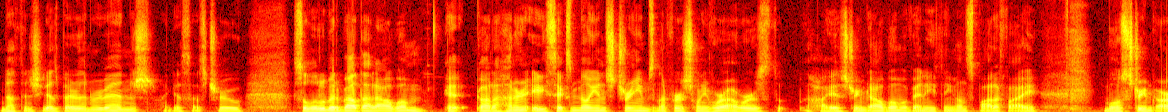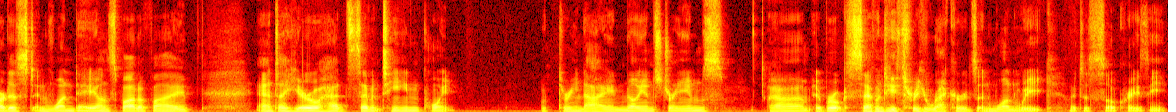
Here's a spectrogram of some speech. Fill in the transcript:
nothing she does better than revenge. I guess that's true. So a little bit about that album. It got 186 million streams in the first 24 hours, the highest streamed album of anything on Spotify. Most streamed artist in one day on Spotify. Anti-Hero had 17.39 million streams. Um, it broke 73 records in one week, which is so crazy.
